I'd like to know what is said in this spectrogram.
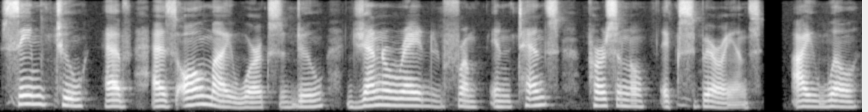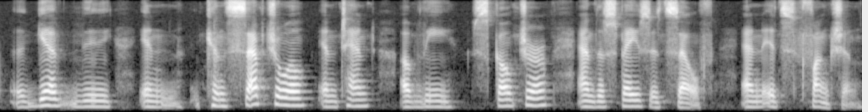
seemed to have, as all my works do, generated from intense personal experience. I will uh, give the in conceptual intent of the sculpture and the space itself and its function.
